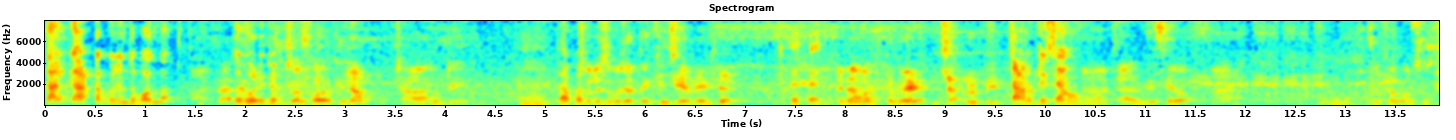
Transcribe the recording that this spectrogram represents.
কালকে আটটা পর্যন্ত বন্ধ। তো ঘড়িটা- জল খাবার খেলাম চা রুটি। হ্যাঁ তারপর চল্লিশ বছর থেকে খেয়েছি আমি এটা। এটা আমার ফেভারিট চা রুটি। চা রুটি শ্যাম হ্যাঁ চা রুটি সেও। হ্যাঁ সুস্থ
